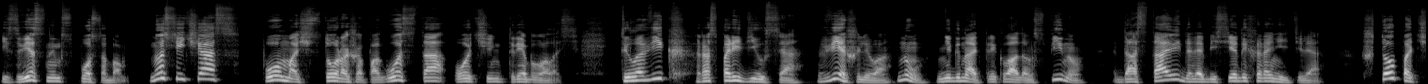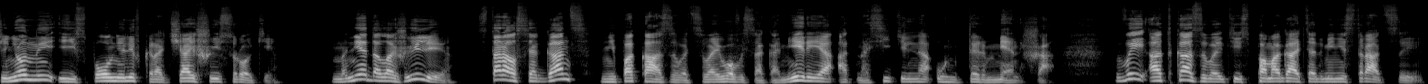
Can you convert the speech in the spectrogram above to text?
известным способом. Но сейчас помощь сторожа погоста очень требовалась. Тыловик распорядился вежливо, ну, не гнать прикладом в спину, доставить для беседы хранителя, что подчиненные и исполнили в кратчайшие сроки. Мне доложили, старался Ганс не показывать своего высокомерия относительно унтерменша. Вы отказываетесь помогать администрации,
